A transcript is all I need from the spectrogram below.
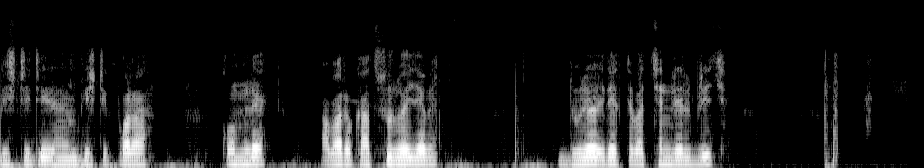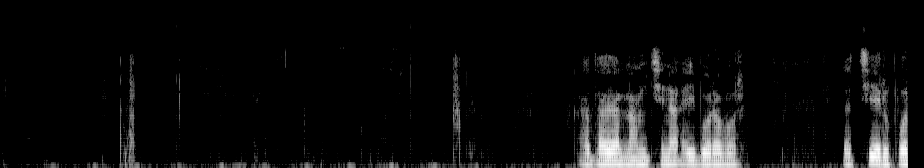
বৃষ্টিটি, বৃষ্টি পড়া কমলে আবারও কাজ শুরু হয়ে যাবে। দূরে দেখতে পাচ্ছেন রেল ব্রিজ কাদায় আর নামছি না, এই বরাবর যাচ্ছি। এর উপর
